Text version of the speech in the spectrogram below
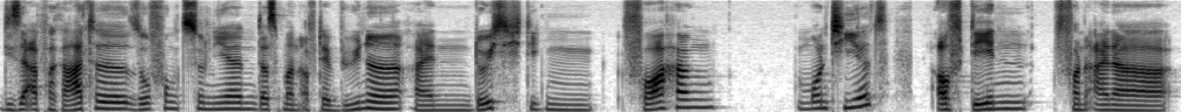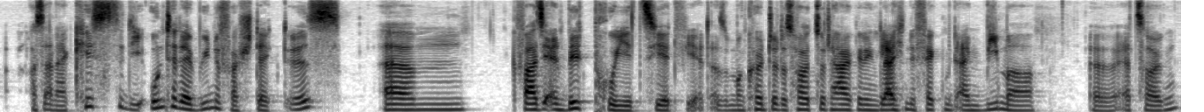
diese Apparate so funktionieren, dass man auf der Bühne einen durchsichtigen Vorhang montiert, auf den von einer aus einer Kiste, die unter der Bühne versteckt ist, ähm, quasi ein Bild projiziert wird. Also man könnte das heutzutage den gleichen Effekt mit einem Beamer äh, erzeugen.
